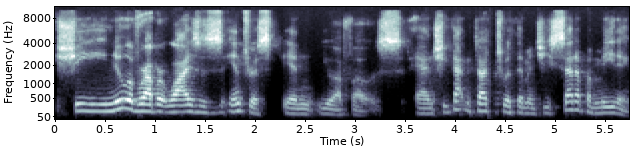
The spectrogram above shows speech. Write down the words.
she knew of Robert Wise's interest in UFOs, and she got in touch with him, and she set up a meeting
